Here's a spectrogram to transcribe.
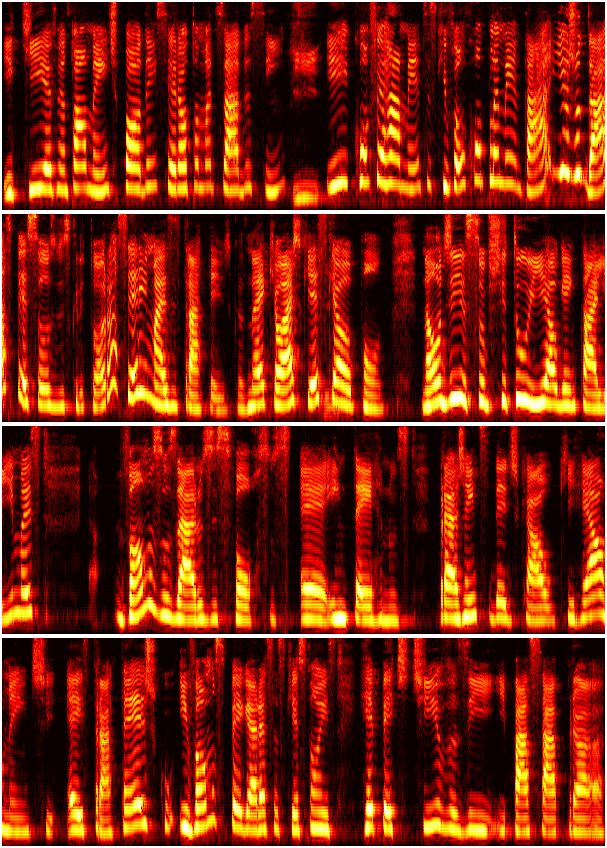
E que, eventualmente, podem ser automatizadas, sim. E E com ferramentas que vão complementar e ajudar as pessoas do escritório a serem mais estratégicas, né? Que eu acho que esse que é o ponto. Não de substituir alguém que está ali, mas vamos usar os esforços é, internos para a gente se dedicar ao que realmente é estratégico e vamos pegar essas questões repetitivas e, e passar para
